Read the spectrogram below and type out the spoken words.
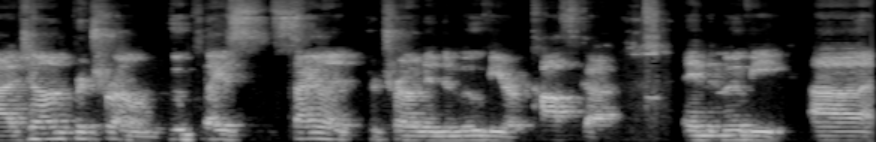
uh, John Petrone, who plays silent Petrone in the movie, or Kafka in the movie, uh,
